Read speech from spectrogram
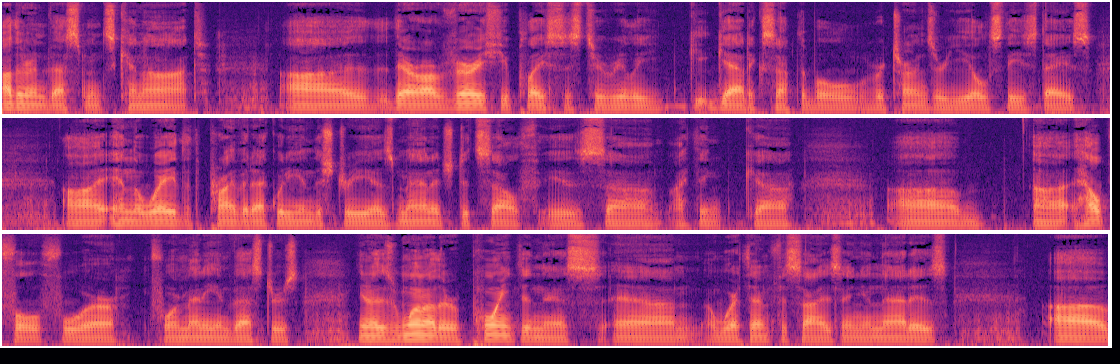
other investments cannot. Uh, there are very few places to really g- get acceptable returns or yields these days. Uh, and the way that the private equity industry has managed itself is, uh, I think, uh, um, uh, helpful for for many investors. You know, there's one other point in this um, worth emphasizing, and that is uh,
